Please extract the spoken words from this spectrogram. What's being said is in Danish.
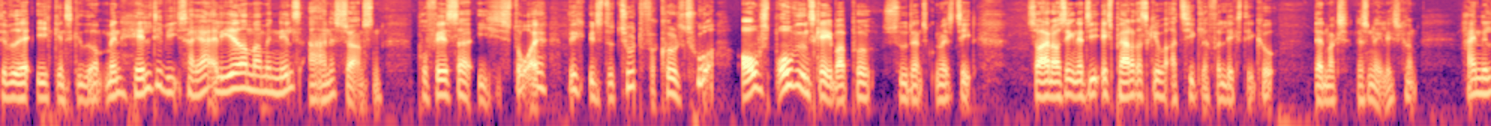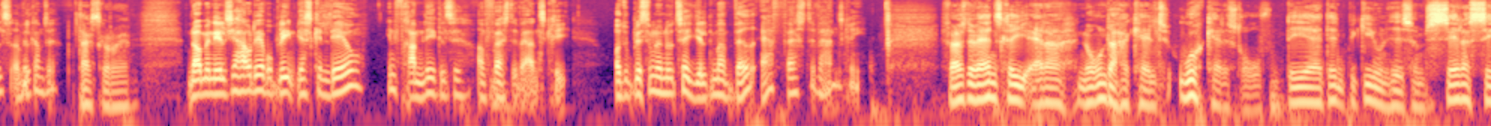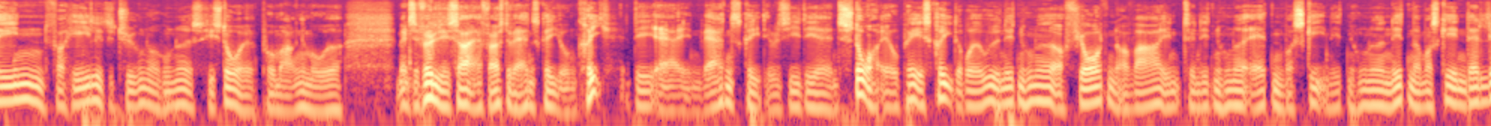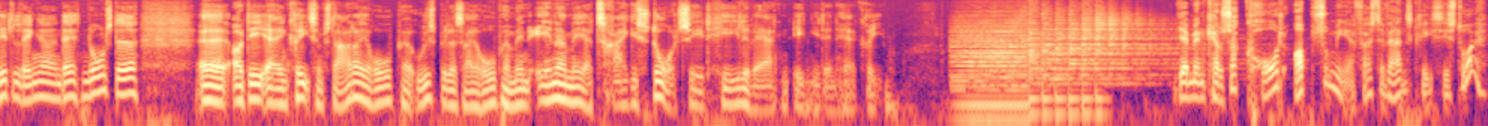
Det ved jeg ikke en skid om, men heldigvis har jeg allieret mig med Niels Arne Sørensen, professor i historie ved Institut for Kultur og Sprogvidenskaber på Syddansk Universitet. Så er han også en af de eksperter, der skriver artikler for Lex.dk, Danmarks nationalleksikon. Hej Niels, og velkommen til. Tak skal du have. Nå, men Niels, jeg har jo det her problem. Jeg skal lave en fremlæggelse om Første Verdenskrig, og du bliver simpelthen nødt til at hjælpe mig. Hvad er Første Verdenskrig? Første verdenskrig er der nogen, der har kaldt urkatastrofen. Det er den begivenhed, som sætter scenen for hele det 20. århundredes historie på mange måder. Men selvfølgelig så er Første verdenskrig jo en krig. Det er en verdenskrig, det vil sige, det er en stor europæisk krig, der brød ud i 1914 og varer ind til 1918, måske 1919 og måske endda lidt længere endda nogen steder. Øh, og det er en krig, som starter i Europa, udspiller sig i Europa, men ender med at trække stort set hele verden ind i den her krig. Jamen, kan du så kort opsummere Første Verdenskrigs historie?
